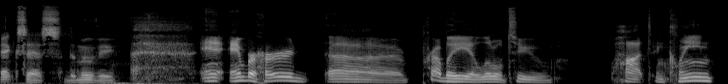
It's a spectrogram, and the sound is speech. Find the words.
Excess, the movie. A- Amber Heard, uh, probably a little too hot and clean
